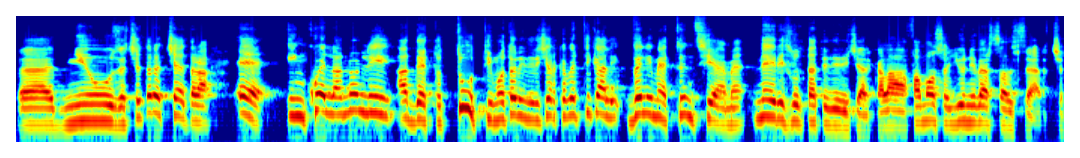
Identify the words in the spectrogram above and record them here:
eh, news, eccetera, eccetera, e in quell'anno lì ha detto tutti i motori di ricerca verticali ve li metto insieme nei risultati di ricerca, la famosa Universal Search.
